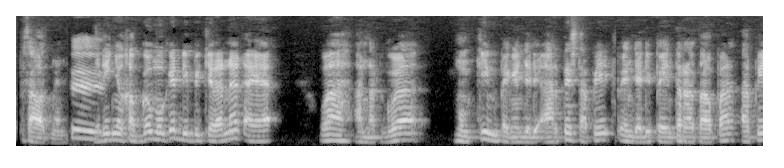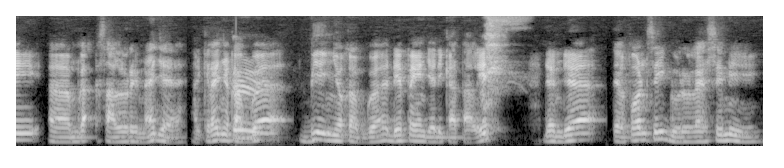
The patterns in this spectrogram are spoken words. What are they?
pesawat men. Hmm. Jadi nyokap gue mungkin di pikirannya kayak, wah anak gue mungkin pengen jadi artis tapi pengen jadi painter atau apa, tapi nggak kesalurin aja. Akhirnya nyokap Hmm. gue, being nyokap gue, dia pengen jadi katalis. dan dia telepon si guru les ini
